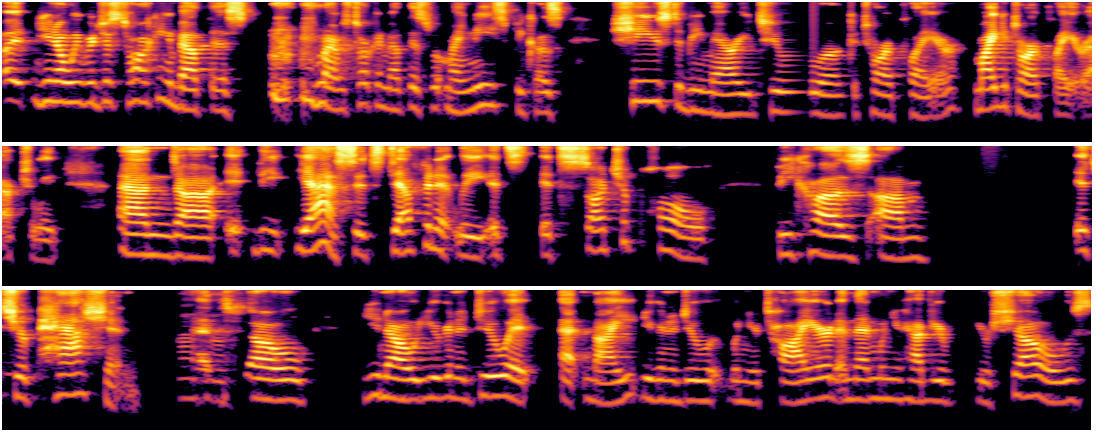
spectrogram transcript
Uh, you know, we were just talking about this. I was talking about this with my niece because she used to be married to a guitar player, my guitar player actually. And uh, it, the yes, it's definitely it's it's such a pull because um, it's your passion. And Mhm. so, you know, you're going to do it at night. You're going to do it when you're tired, and then when you have your your shows,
